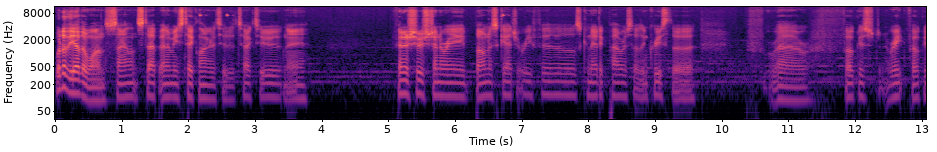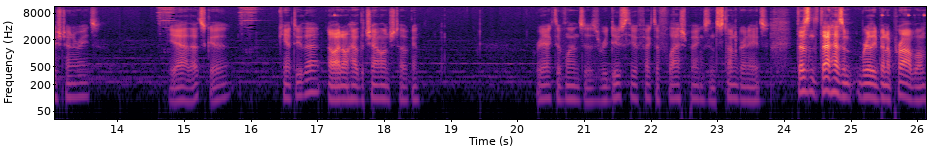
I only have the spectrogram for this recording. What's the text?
What are the other ones? Silent step. Enemies take longer to detect you. Nah. Finishers generate bonus gadget refills. Kinetic power cells increase the uh, focus rate. Focus generates. Yeah, that's good. Can't do that? Oh, I don't have the challenge token. Reactive lenses reduce the effect of flashbangs and stun grenades. Doesn't that hasn't really been a problem?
